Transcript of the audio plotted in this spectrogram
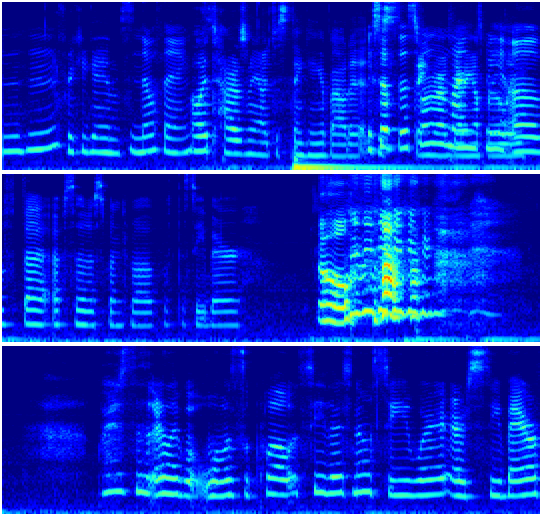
Mm-hmm. Freaky games. No thanks. Oh, it tires me out just thinking about it. Except this one reminds me early. of that episode of SpongeBob with the sea bear. Oh. Where's this? or like what, what was the quote? See, there's no sea where or sea bear.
